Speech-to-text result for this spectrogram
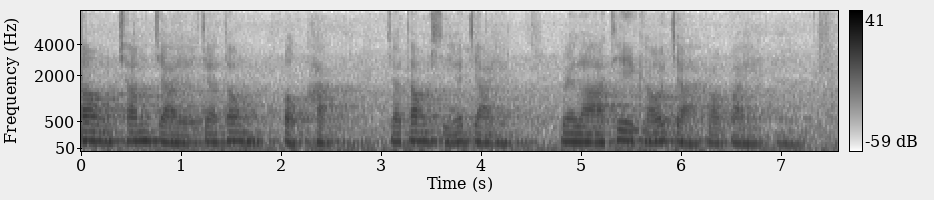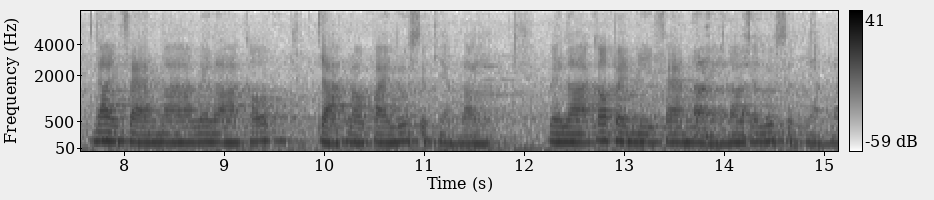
ต้องช้ำใจจะต้องอกหัก จะต้องเสียใจ เวลาที่เขาจากเราไป ได้แฟนมาเวลาเขาจากเราไปรู้สึกอย่างไร เวลาก็ไปมีแฟนใหม่เราจะรู้สึกอย่างไร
